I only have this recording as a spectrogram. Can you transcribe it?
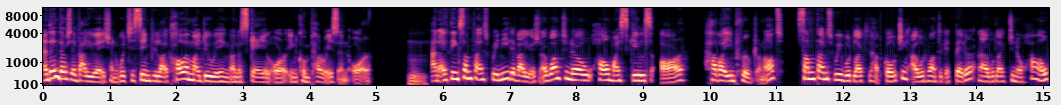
And then there's evaluation, which is simply like how am I doing on a scale or in comparison or Hmm. and I think sometimes we need evaluation. I want to know how my skills are. Have I improved or not? Sometimes we would like to have coaching. I would want to get better and I would like to know how.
